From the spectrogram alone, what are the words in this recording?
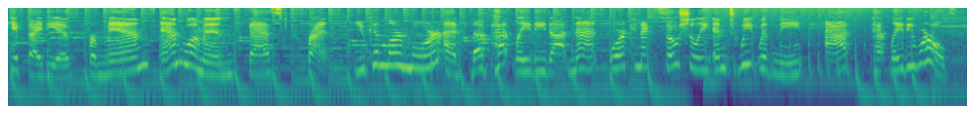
gift ideas for man's and woman's best friend. You can learn more at thepetlady.net or connect socially and tweet with me at PetLadyWorld.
